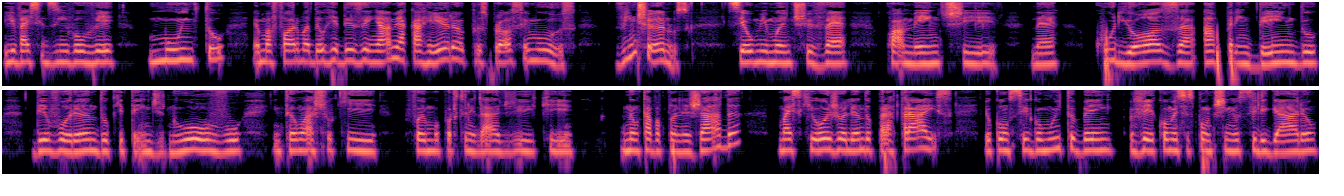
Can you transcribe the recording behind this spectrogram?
ele vai se desenvolver muito, é uma forma de eu redesenhar minha carreira para os próximos 20 anos, se eu me mantiver com a mente, né, curiosa, aprendendo, devorando o que tem de novo. Então, acho que foi uma oportunidade que não estava planejada, mas que hoje, olhando para trás, eu consigo muito bem ver como esses pontinhos se ligaram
